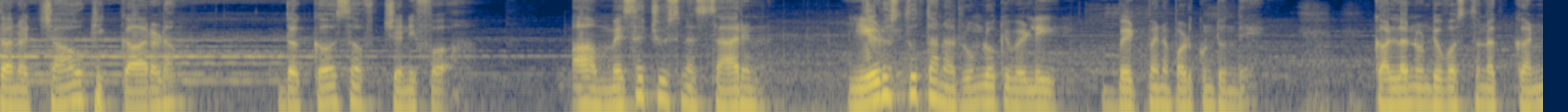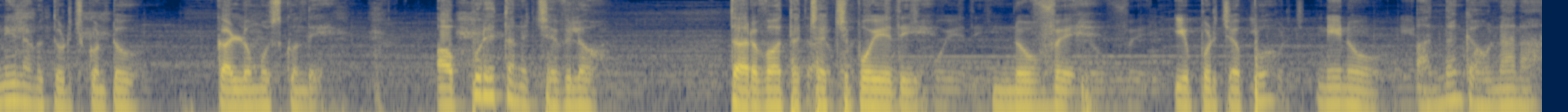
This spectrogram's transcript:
తన చావుకి కారణం ద కర్స్ ఆఫ్ జెనిఫర్. ఆ మెసేజ్ చూసిన సారిన్ ఏడుస్తూ తన రూమ్లోకి వెళ్ళి బెడ్ పైన పడుకుంటుంది. కళ్ళ నుండి వస్తున్న కన్నీళ్ళను తుడుచుకుంటూ కళ్ళు మూసుకుంది. అప్పుడే తన చెవిలో తర్వాత చచ్చిపోయేది నువ్వే. ఇప్పుడు చెప్పు నేను అందంగా ఉన్నానా?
